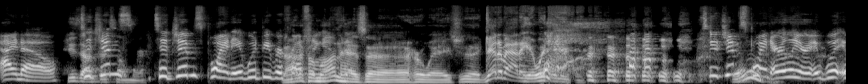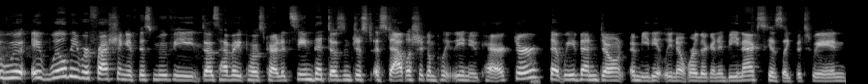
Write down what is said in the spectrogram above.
I know. He's to out there somewhere. to Jim's point, it would be refreshing. not if refreshing. Amon has uh, her way. She's like, "Get him out of here!" We don't need him." to Jim's Ooh. point earlier, it, w- it, w- it will be refreshing if this movie does have a post credit scene that doesn't just establish a completely new character that we then don't immediately know where they're going to be next. Because like between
